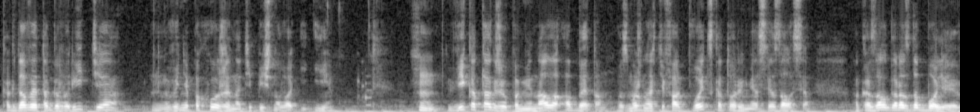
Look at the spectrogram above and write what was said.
Когда вы это говорите, вы не похожи на типичного ИИ. Хм, Вика также упоминала об этом. Возможно, артефакт Void, с которым я связался, оказал гораздо более,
